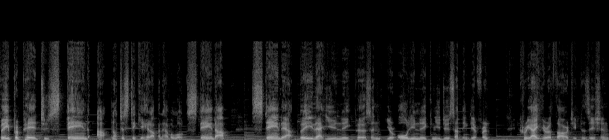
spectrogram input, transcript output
Be prepared to stand up, not just stick your head up and have a look. Stand up, stand out, be that unique person. You're all unique and you do something different. Create your authority position,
